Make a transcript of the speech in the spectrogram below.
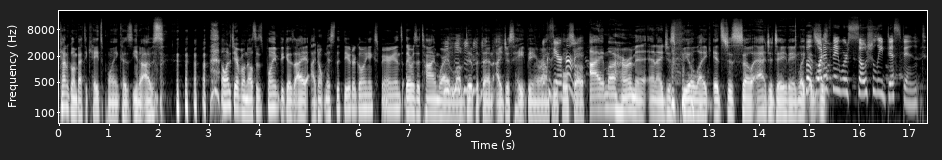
kind of going back to Kate's point, because, you know, I was, I want to hear everyone else's point because I, I don't miss the theater going experience. There was a time where I loved it, but then I just hate being around you're people. So. I'm a hermit and I just feel like it's just so agitating. Like But what just if they were socially distant?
